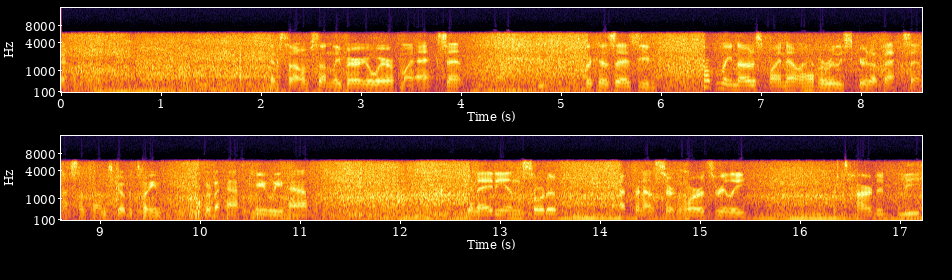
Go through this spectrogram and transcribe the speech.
yeah. And so I'm suddenly very aware of my accent because as you probably noticed by now I have a really screwed up accent. I sometimes go between sort of half Kiwi, half Canadian sort of. I pronounce certain words really retardedly.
